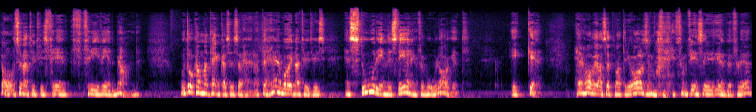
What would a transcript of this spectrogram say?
Ja, och så naturligtvis fri, fri vedbrand. Och då kan man tänka sig så här att det här var ju naturligtvis en stor investering för bolaget. Icke. Här har vi alltså ett material som, som finns i överflöd.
